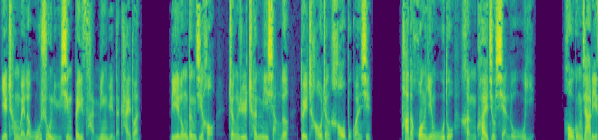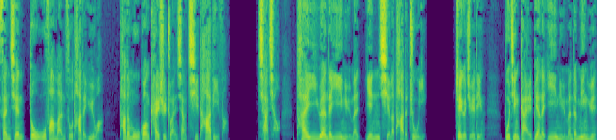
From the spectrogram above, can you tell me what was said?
也成为了无数女性悲惨命运的开端。李隆登基后，整日沉迷享乐，对朝政毫不关心，他的荒淫无度很快就显露无遗，后宫佳丽三千都无法满足他的欲望，他的目光开始转向其他地方。恰巧。太医院的医女们引起了他的注意，这个决定不仅改变了医女们的命运，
